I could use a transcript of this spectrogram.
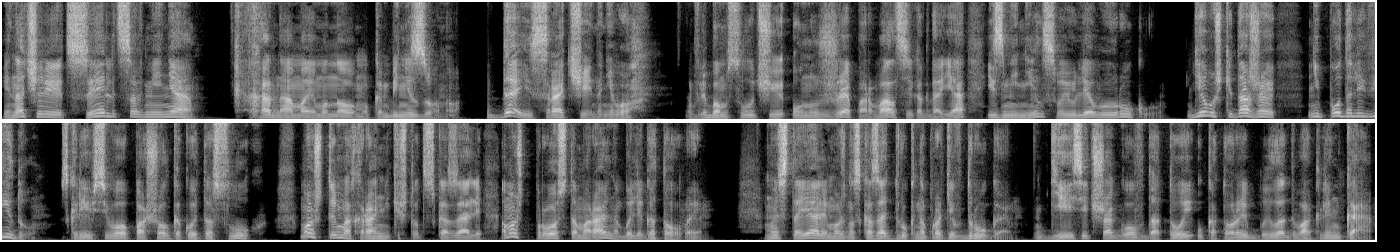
и начали целиться в меня. Хана моему новому комбинезону. Да и срачей на него. В любом случае, он уже порвался, когда я изменил свою левую руку. Девушки даже не подали виду. Скорее всего, пошел какой-то слух. Может, им охранники что-то сказали, а может, просто морально были готовы. Мы стояли, можно сказать, друг напротив друга. Десять шагов до той, у которой было два клинка.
